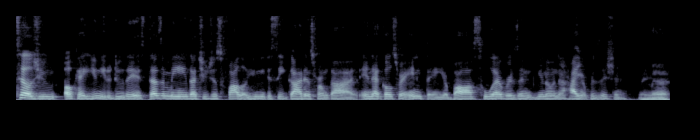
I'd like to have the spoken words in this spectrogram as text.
tells you, okay, you need to do this, doesn't mean that you just follow. You need to seek guidance from God, and that goes for anything. Your boss, whoever is in, you know, in a higher position. Amen.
